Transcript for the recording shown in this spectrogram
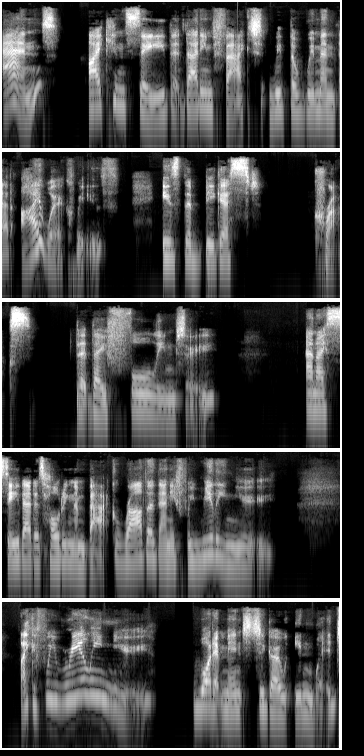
And I can see that that, in fact, with the women that I work with, is the biggest crux that they fall into. And I see that as holding them back rather than if we really knew, like if we really knew what it meant to go inward,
